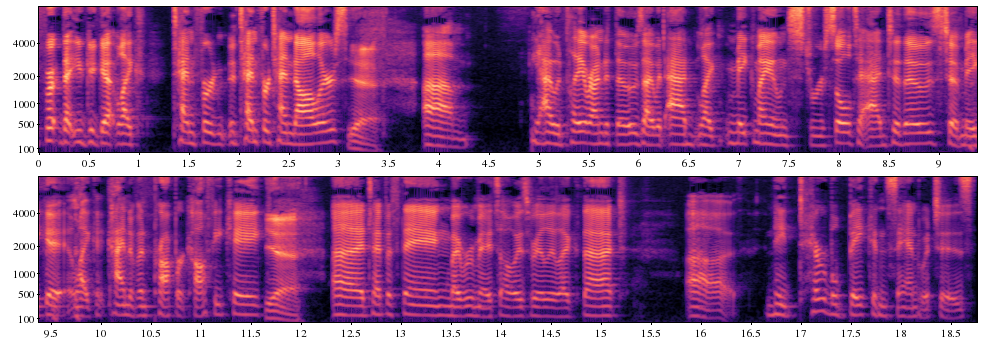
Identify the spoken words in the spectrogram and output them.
for, that you could get like ten for ten for ten dollars. Yeah. Um, yeah, I would play around with those. I would add like make my own streusel to add to those to make it like a kind of a proper coffee cake Yeah. uh, type of thing. My roommates always really like that. Uh, made terrible bacon sandwiches,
